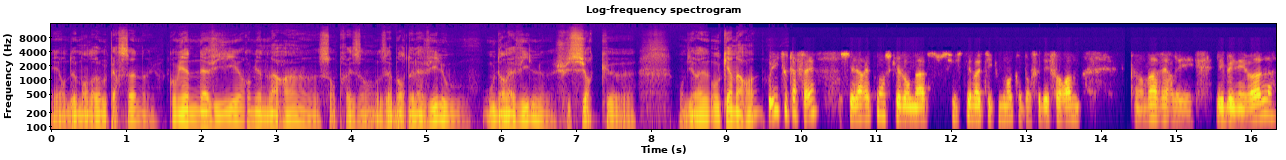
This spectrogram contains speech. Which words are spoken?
et on demanderait aux personnes combien de navires, combien de marins sont présents aux abords de la ville ou dans la ville. Je suis sûr que on dirait aucun marin. Oui, tout à fait. C'est la réponse que l'on a systématiquement quand on fait des forums, quand on va vers les, les bénévoles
